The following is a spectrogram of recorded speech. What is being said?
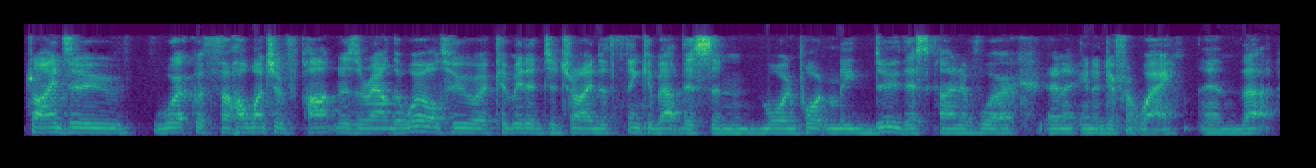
trying to work with a whole bunch of partners around the world who are committed to trying to think about this and, more importantly, do this kind of work in a, in a different way. And that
